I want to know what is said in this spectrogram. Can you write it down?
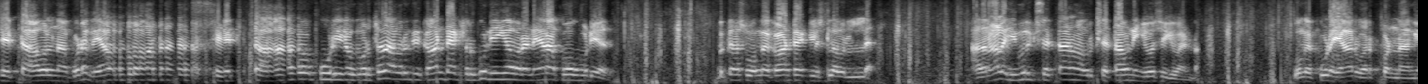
செட் ஆகலனா கூட வியாபாரம் செட் ஆகக்கூடிய ஒருத்தர் அவருக்கு கான்டாக்ட் இருக்கும். நீங்க அவரை நேரா போக முடியாது. பிகாஸ் உங்க கான்டாக்ட் லிஸ்ட்ல அவர் இல்ல. அதனால இவருக்கு செட் ஆகும் அவருக்கு செட் ஆகும் நீங்க யோசிக்க வேண்டாம். உங்க கூட யார் ஒர்க் பண்ணாங்க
